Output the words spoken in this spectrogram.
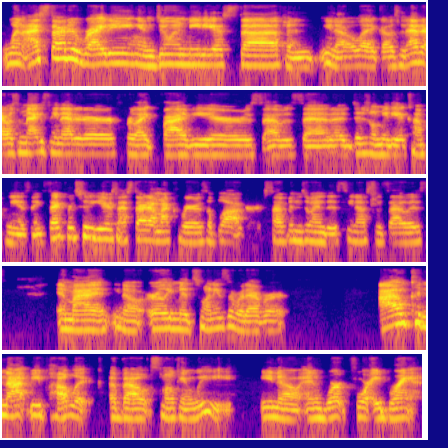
when I started writing and doing media stuff, and you know, like I was an editor, I was a magazine editor for like five years. I was at a digital media company as an exec for two years, and I started out my career as a blogger. So I've been doing this, you know, since I was in my, you know, early mid twenties or whatever. I could not be public about smoking weed, you know, and work for a brand.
